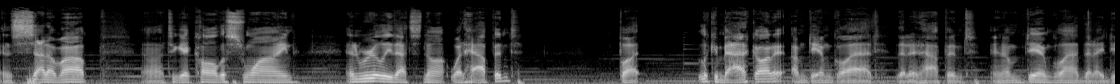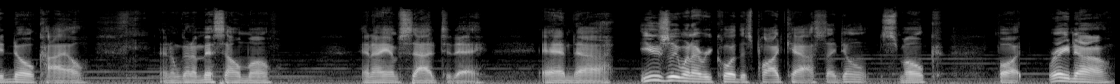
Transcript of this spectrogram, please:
and set him up uh, to get called a swine. And really, that's not what happened. But looking back on it, I'm damn glad that it happened. And I'm damn glad that I did know Kyle. And I'm going to miss Elmo. And I am sad today. And uh, usually, when I record this podcast, I don't smoke. But right now,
